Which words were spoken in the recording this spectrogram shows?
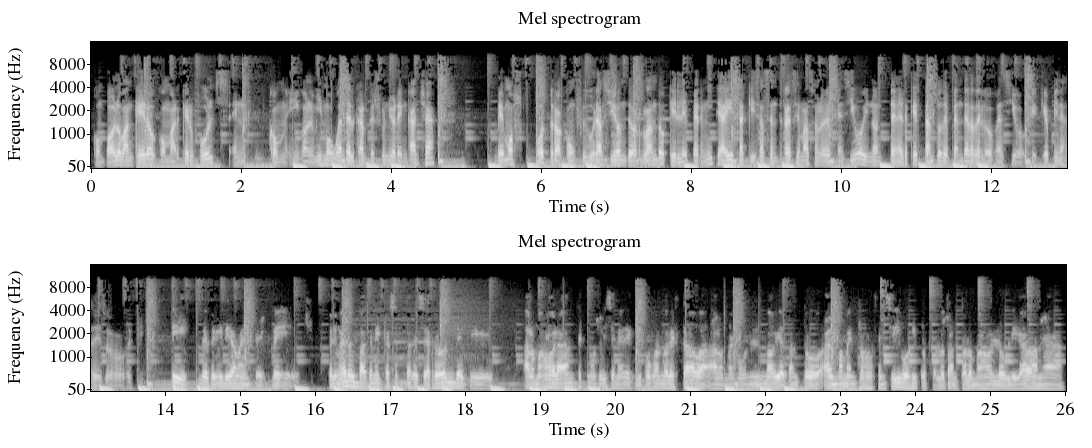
con Pablo Banquero, con Markel Fultz en, con, y con el mismo Wendell Carter Jr. en cancha, vemos otra configuración de Orlando que le permite a Isa quizás centrarse más en lo defensivo y no tener que tanto depender de lo ofensivo. ¿Qué, qué opinas de eso, Sí, definitivamente. primero va a tener que aceptar ese rol de que a lo mejor antes, como tú dices, en el equipo cuando él estaba, a lo mejor no había tanto armamentos ofensivos y pues por lo tanto a lo mejor lo obligaban a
